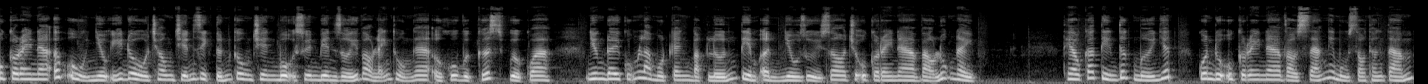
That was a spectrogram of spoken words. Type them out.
Ukraine ấp ủ nhiều ý đồ trong chiến dịch tấn công trên bộ xuyên biên giới vào lãnh thổ Nga ở khu vực Kursk vừa qua, nhưng đây cũng là một canh bạc lớn tiềm ẩn nhiều rủi ro cho Ukraine vào lúc này. Theo các tin tức mới nhất, quân đội Ukraine vào sáng ngày 6 tháng 8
